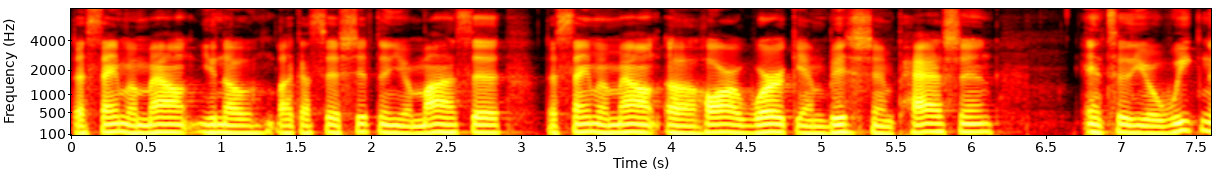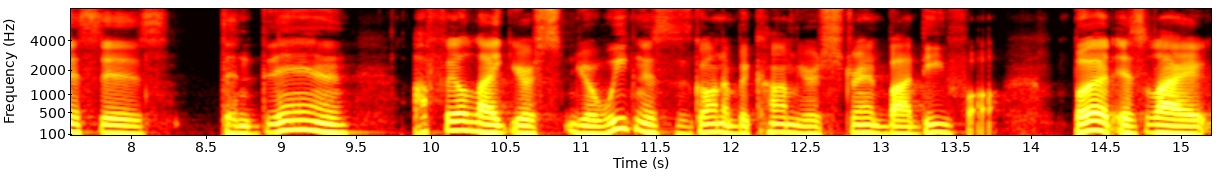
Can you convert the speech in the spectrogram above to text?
that same amount, you know, like I said, shifting your mindset, the same amount of hard work, ambition, passion into your weaknesses, then then I feel like your your weakness is going to become your strength by default. But it's like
